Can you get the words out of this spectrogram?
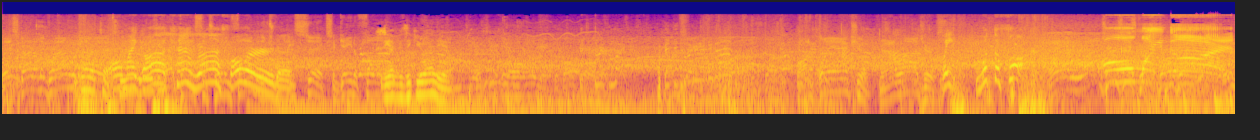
They start on the ground with Yeah, touch. Oh my god, can't run forward. 26, a gain of five. Cause you have Ezekiel Elliott. Play. Now Rodgers. Wait, what the fuck? Oh my god!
